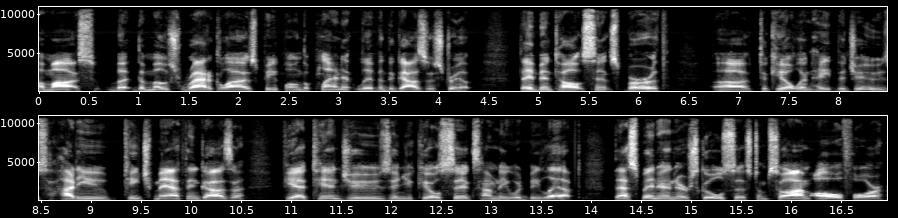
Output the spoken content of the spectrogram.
Hamas, but the most radicalized people on the planet live in the Gaza Strip. They've been taught since birth uh, to kill and hate the Jews. How do you teach math in Gaza? If you had 10 Jews and you kill six, how many would be left? That's been in their school system. So I'm all for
